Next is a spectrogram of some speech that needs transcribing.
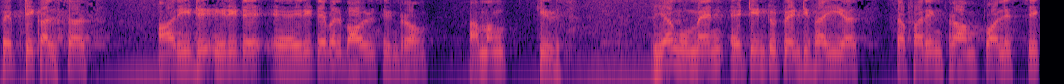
peptic ulcers or irritable bowel syndrome among kids. Young women 18 to 25 years suffering from polycystic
